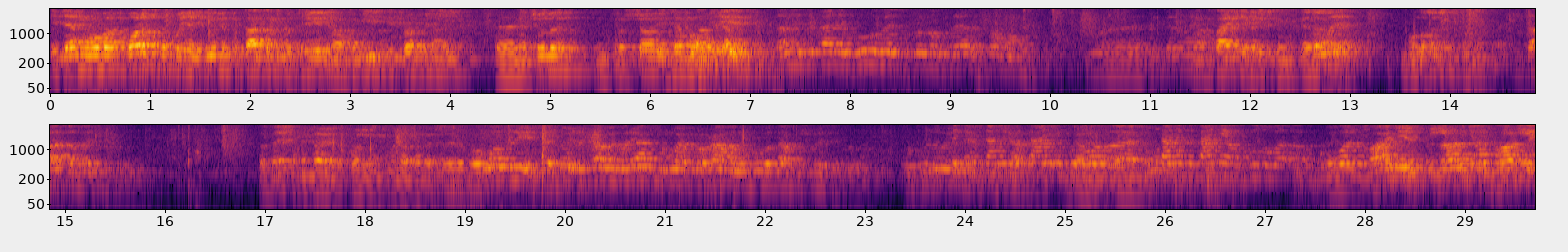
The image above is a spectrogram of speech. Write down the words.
Іде мова, коротко поясню депутатам, котрі на комісії профільній е, не чули, про що йде мова. Дане питання було висвітлено в тому е, на сайті Єврейської міської ради. Було висвітлено. Дата висвітлена. Та де я пам'ятаю, кожен коли дата Е, висвітлена. Павло Андрійович, це той же самий варіант, що моя програма не була також висвітлена. Пропоную не дане включати. питання було е, дане питання було обговорено в Пані комісії. По Сузанська, ньому 20 є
